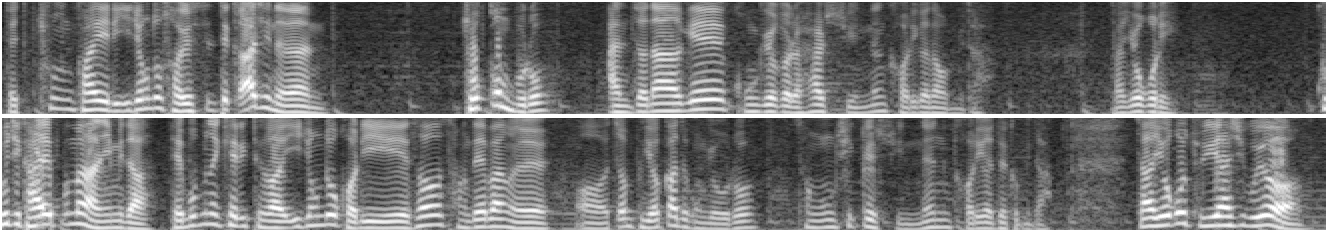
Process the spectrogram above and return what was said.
대충 가일이 이 정도 서 있을 때까지는 조건부로 안전하게 공격을 할 수 있는 거리가 나옵니다. 자, 요 거리. 굳이 가일뿐만 아닙니다. 대부분의 캐릭터가 이 정도 거리에서 상대방을 어, 점프 역가드 공격으로 성공시킬 수 있는 거리가 될 겁니다. 자, 요거 주의하시고요.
